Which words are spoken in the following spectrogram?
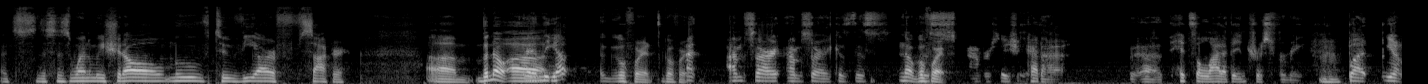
It's this is when we should all move to VR f- soccer. Um, but no, uh, and the o- go for it. Go for it. i'm sorry i'm sorry because this No, go for this conversation kind of uh, hits a lot of interest for me Mhm. but you know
